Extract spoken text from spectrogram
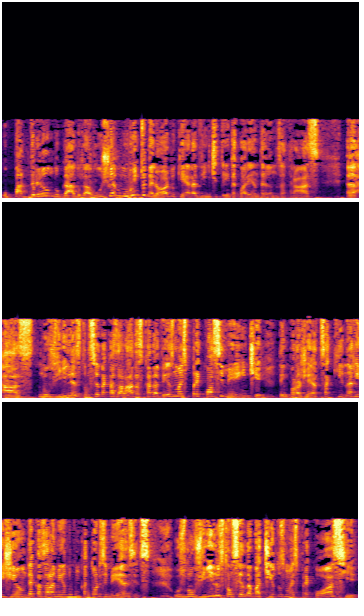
o padrão do gado gaúcho é muito melhor do que era 20, 30, 40 anos atrás. Ah, as novilhas estão sendo acasaladas cada vez mais precocemente. Tem projetos aqui na região de acasalamento com 14 meses. Os novilhos estão sendo abatidos mais precoce.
